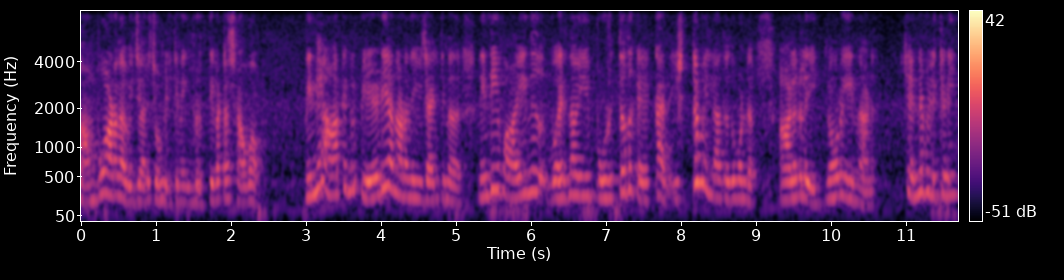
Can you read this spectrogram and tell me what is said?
സംഭവമാണെന്നാണ് വിചാരിച്ചുകൊണ്ടിരിക്കുന്നത് ഈ വൃത്തികെട്ട ശവം. നിന്നെ ആർക്കെങ്കിലും പേടിയാണെന്നാണോ നീ വിചാരിക്കുന്നത്? നിന്റെ ഈ വായിന്ന് വരുന്ന ഈ പുഴുത്തത് കേൾക്കാൻ ഇഷ്ടമില്ലാത്തത് കൊണ്ട് ആളുകളെ ഇഗ്നോർ ചെയ്യുന്നതാണ്. എന്നെ വിളിക്കടി.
